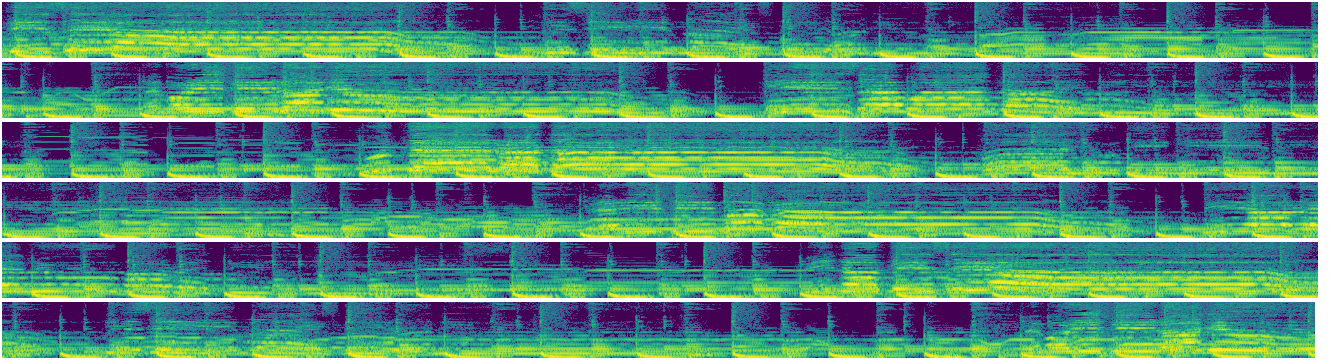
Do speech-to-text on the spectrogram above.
Oh. Memory built on you. Relying on you.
